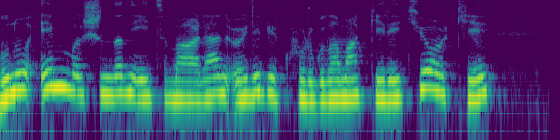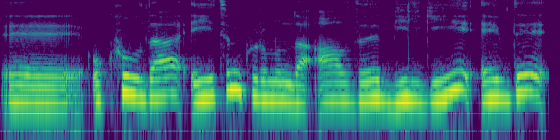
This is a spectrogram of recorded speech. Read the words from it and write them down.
bunu en başından itibaren öyle bir kurgulamak gerekiyor ki e, okulda eğitim kurumunda aldığı bilgiyi evde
